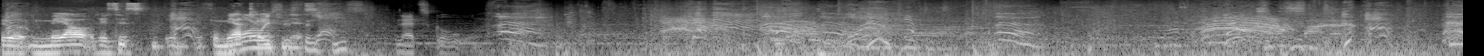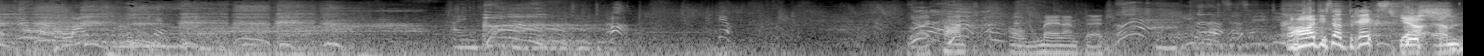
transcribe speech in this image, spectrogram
Für mehr Resist für mehr More Tankiness. Let's go. Can't. Oh man, I'm dead. Oh, dieser Drecksfisch! Yeah, um,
